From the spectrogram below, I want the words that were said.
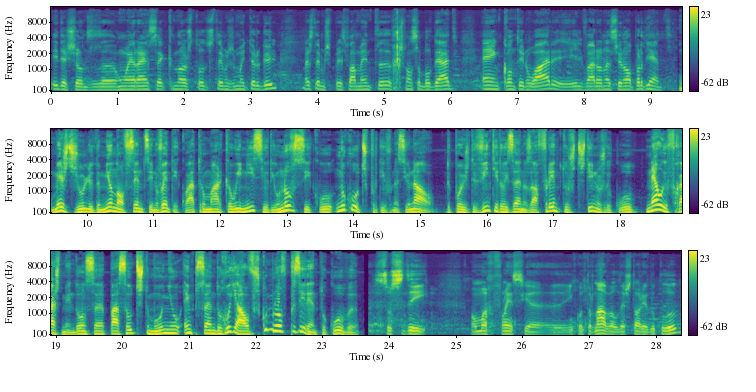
e deixou-nos eh, uma herança que nós todos temos muito orgulho, mas temos principalmente responsabilidade em continuar e levar o Nacional por diante. O mês de julho de 1994 marca o início de um novo ciclo no Clube Desportivo Nacional. Depois de 22 anos à frente dos destinos do clube, Nélio Ferraz de Mendonça passa o testemunho empossando Rui Alves como novo presidente do clube. Sucedi a uma referência eh, incontornável da história do clube,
